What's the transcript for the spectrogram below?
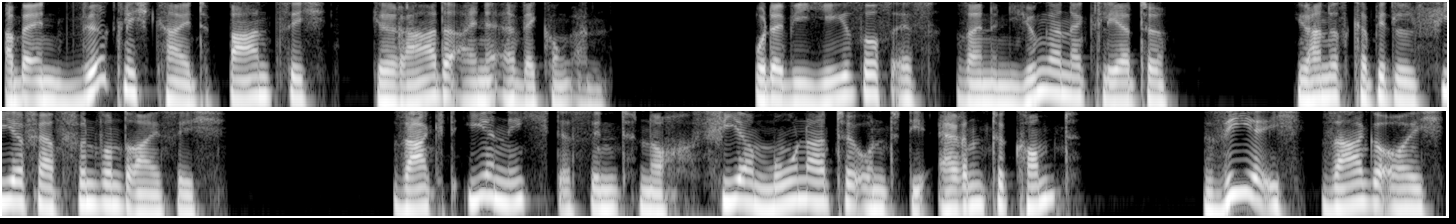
aber in Wirklichkeit bahnt sich gerade eine Erweckung an. Oder wie Jesus es seinen Jüngern erklärte, Johannes Kapitel 4, Vers 35, Sagt ihr nicht, es sind noch vier Monate und die Ernte kommt? Siehe, ich sage euch,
